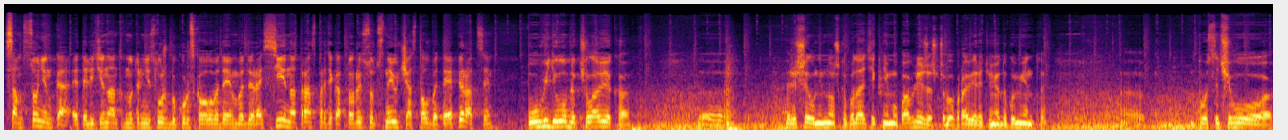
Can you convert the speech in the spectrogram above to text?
Самсоненко. Это лейтенант внутренней службы Курского ЛВД МВД России, на транспорте который, собственно, и участвовал в этой операции. Увидел облик человека, э, решил немножко подойти к нему поближе, чтобы проверить у него документы. Э, после чего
